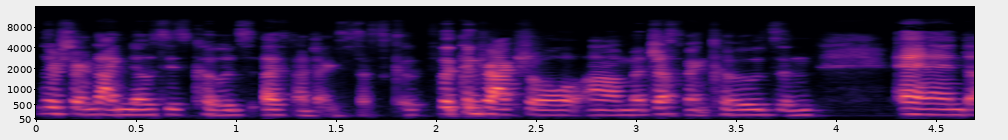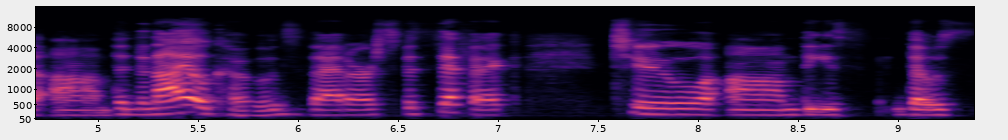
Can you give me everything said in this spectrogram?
there's certain diagnosis codes uh, not diagnosis codes the contractual um, adjustment codes and and um, the denial codes that are specific to um, these those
